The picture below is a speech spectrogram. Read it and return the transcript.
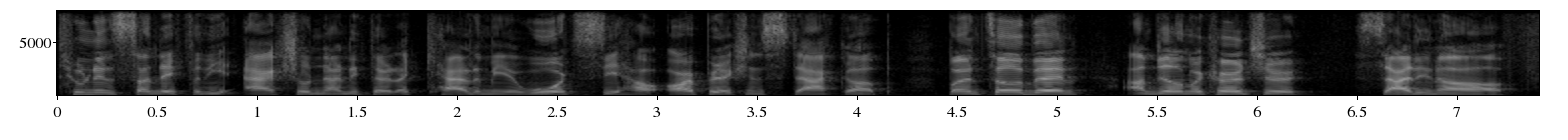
Tune in Sunday for the actual 93rd Academy Award to see how our predictions stack up. But until then, I'm Dylan McKercher, signing off.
